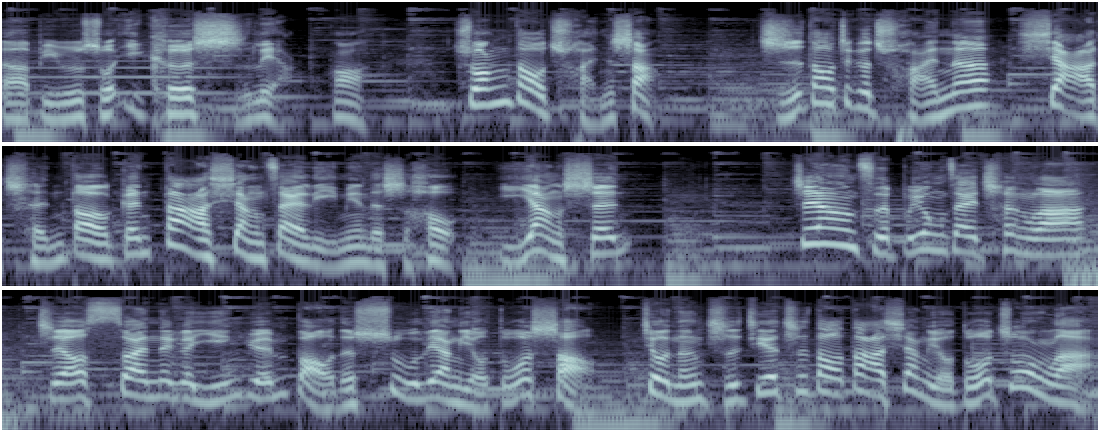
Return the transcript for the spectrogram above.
呃，比如说一颗十两啊，装到船上，直到这个船呢下沉到跟大象在里面的时候一样深，这样子不用再称啦，只要算那个银元宝的数量有多少，就能直接知道大象有多重了。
